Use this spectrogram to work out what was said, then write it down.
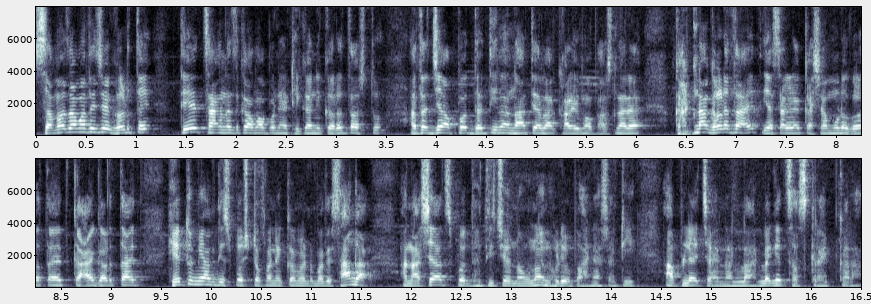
समाजामध्ये जे घडतंय तेच सांगण्याचं काम आपण या ठिकाणी करत असतो. आता ज्या पद्धतीनं नात्याला काळीमा फासणाऱ्या घटना घडत आहेत या सगळ्या कशामुळं घडत आहेत काय घडत आहेत हे तुम्ही अगदी स्पष्टपणे कमेंटमध्ये सांगा. आणि अशाच पद्धतीचे नवनवीन व्हिडिओ पाहण्यासाठी आपल्या चॅनलला लगेच सबस्क्राईब करा.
